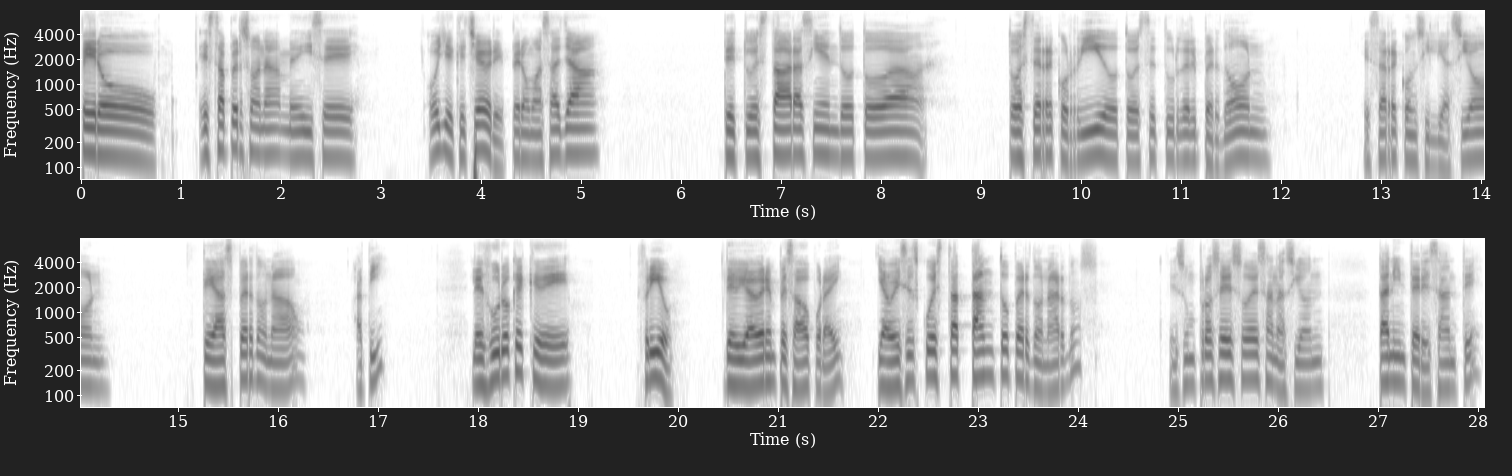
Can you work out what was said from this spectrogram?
Pero esta persona me dice, oye, qué chévere, pero más allá de tú estar haciendo toda, todo este recorrido, todo este tour del perdón, esta reconciliación, ¿te has perdonado a ti? Les juro que quedé frío. Debí haber empezado por ahí. Y a veces cuesta tanto perdonarnos. Es un proceso de sanación tan interesante,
